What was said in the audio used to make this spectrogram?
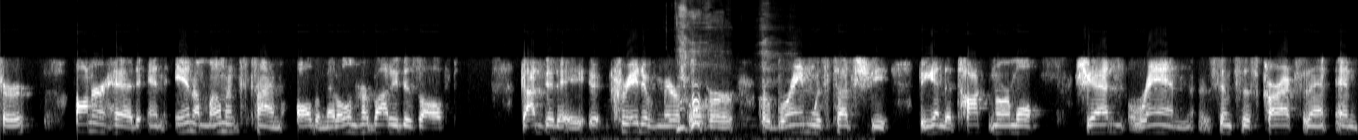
her on her head. And in a moment's time, all the metal in her body dissolved. God did a creative miracle. her her brain was touched. She began to talk normal. She hadn't ran since this car accident, and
